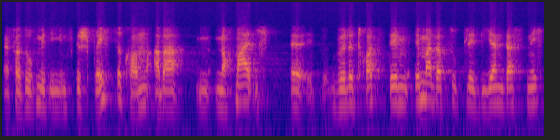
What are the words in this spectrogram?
äh, versuche mit ihm ins Gespräch zu kommen. Aber nochmal, ich äh, würde trotzdem immer dazu plädieren, das nicht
